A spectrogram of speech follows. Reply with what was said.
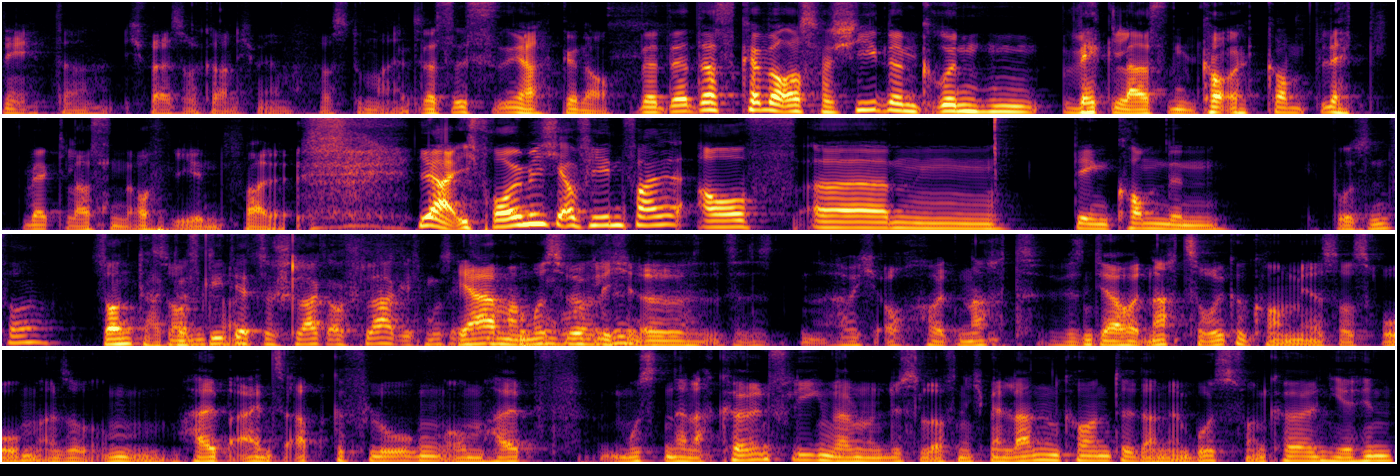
nee, da, ich weiß auch gar nicht mehr, was du meinst. Das ist, ja, genau. Da- da- Das können wir aus verschiedenen Gründen weglassen. Kom komplett weglassen, auf jeden Fall. Ja, ich freue mich auf jeden Fall auf ähm, den kommenden. Wo sind wir? Sonntag. Das Sonntag. geht jetzt so Schlag auf Schlag. Ich muss Ja, man gucken, muss wirklich, äh, das habe ich auch heute Nacht, wir sind ja heute Nacht zurückgekommen erst aus Rom, also um halb eins abgeflogen, um halb, mussten dann nach Köln fliegen, weil man in Düsseldorf nicht mehr landen konnte, dann im Bus von Köln hierhin.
